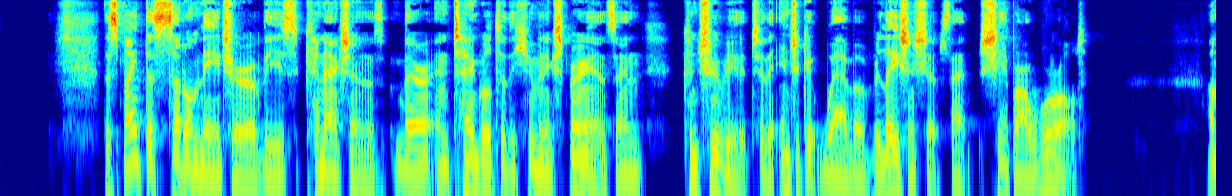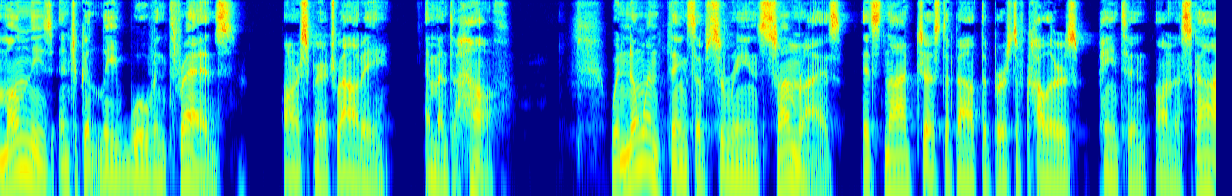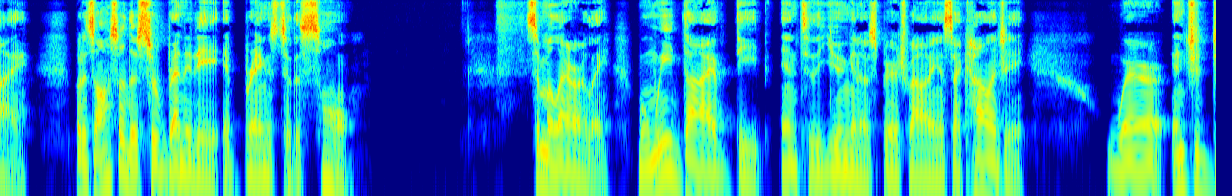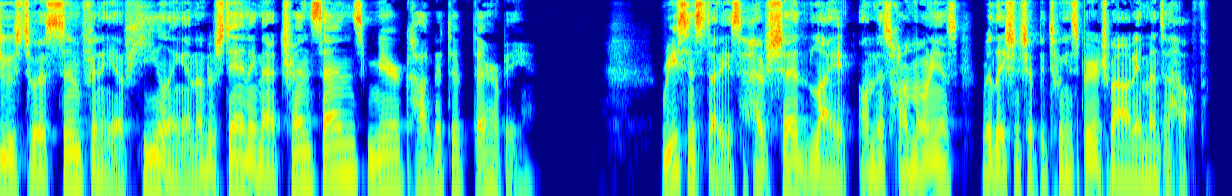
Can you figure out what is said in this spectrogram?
Despite the subtle nature of these connections they're integral to the human experience and contribute to the intricate web of relationships that shape our world among these intricately woven threads are spirituality and mental health. When no one thinks of serene sunrise, it's not just about the burst of colors painted on the sky, but it's also the serenity it brings to the soul. Similarly, when we dive deep into the union of spirituality and psychology, we're introduced to a symphony of healing and understanding that transcends mere cognitive therapy. Recent studies have shed light on this harmonious relationship between spirituality and mental health.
